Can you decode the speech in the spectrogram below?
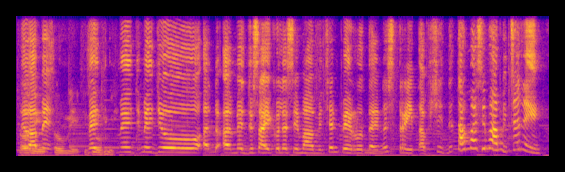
di ba Me- so me. So med- me. med- medyo ano, ah, medyo psycho lang si Mami Chan pero tayo na straight up shit di tama si Mami Chan eh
